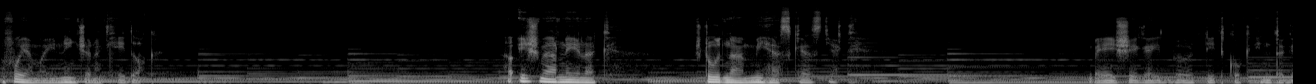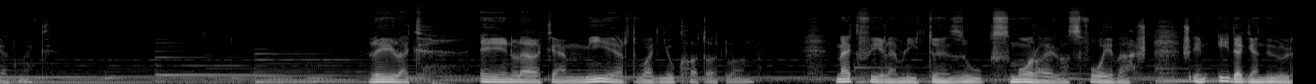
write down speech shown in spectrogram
a folyamai nincsenek hidak. Ha ismernélek, s tudnám, mihez kezdjek, mélységeidből titkok integetnek. Lélek, én lelkem, miért vagy nyughatatlan? Megfélemlítőn zúgsz, morajlasz folyvást, s én idegenül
